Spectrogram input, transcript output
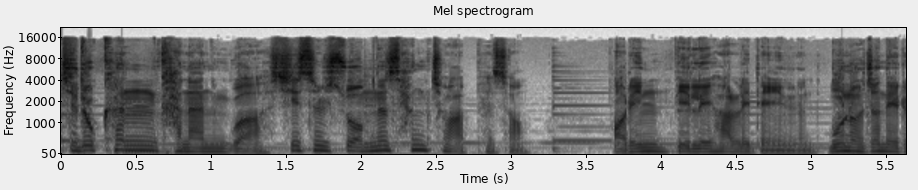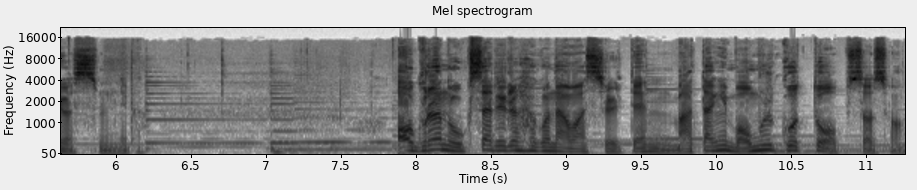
지독한 가난과 씻을 수 없는 상처 앞에서 어린 빌리 할리데이는 무너져 내렸습니다. 억울한 옥살이를 하고 나왔을 땐 마땅히 머물 곳도 없어서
